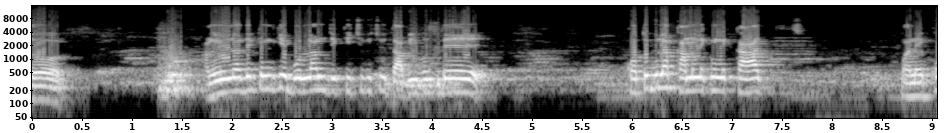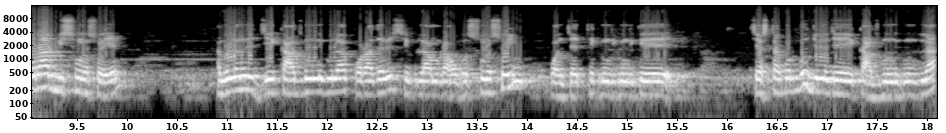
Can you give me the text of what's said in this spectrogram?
তো আমি ওনাদের ক্লিনিকে বললাম যে কিছু কিছু দাবি বলতে কতগুলা কামানে কাজ মানে করার বিষয়ে আমি বললাম যে যে কাজগুলিগুলো করা যাবে সেগুলো আমরা অবশ্যই পঞ্চায়েত থেকে চেষ্টা করব যে কাজগুলিগুলো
